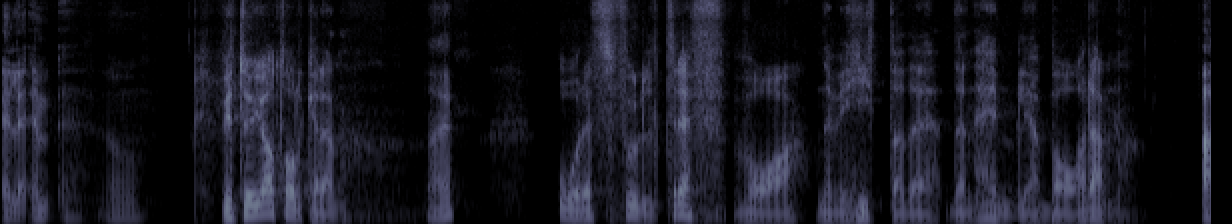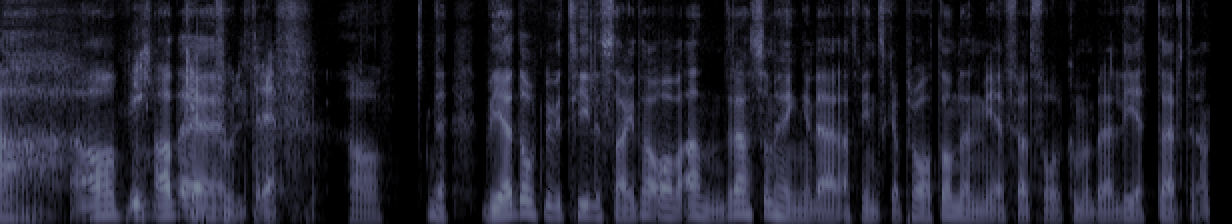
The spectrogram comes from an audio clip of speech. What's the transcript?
Eller, en, ja. Vet du hur jag tolkar den? Nej. Årets fullträff var när vi hittade den hemliga baren. Ah, Ja, Vilken ja, det, fullträff! ja. vi har dock blivit tillsagda av andra som hänger där att vi inte ska prata om den mer för att folk kommer börja leta efter den.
